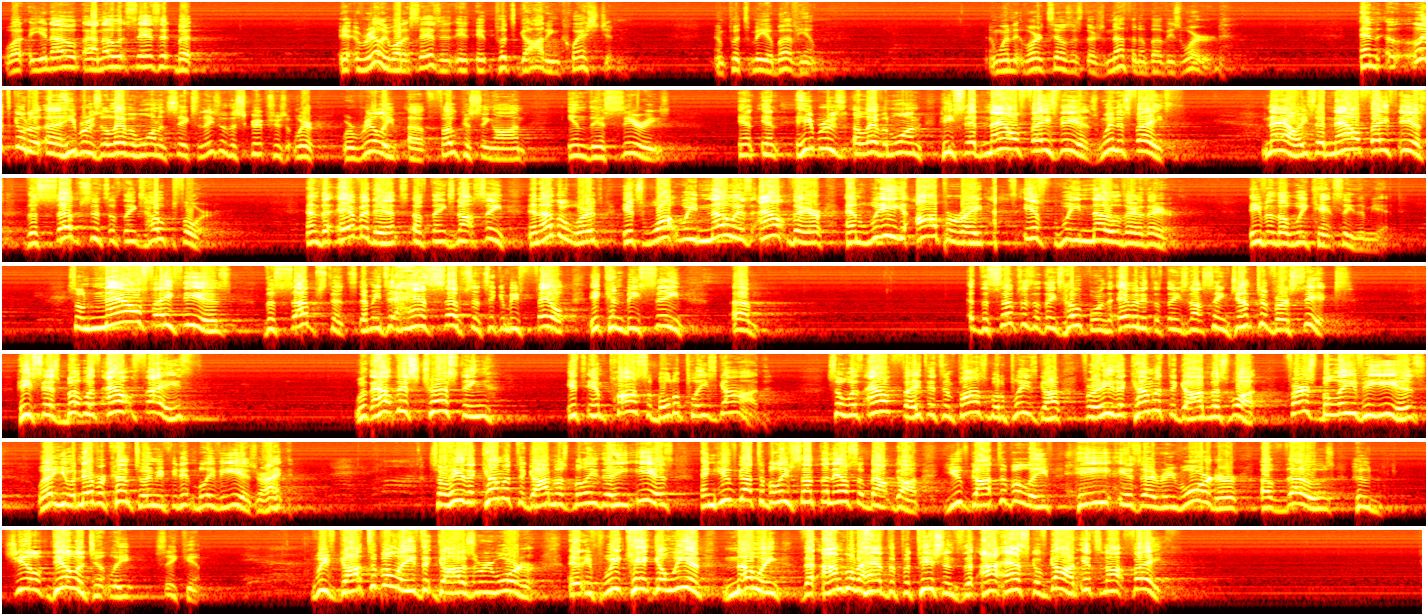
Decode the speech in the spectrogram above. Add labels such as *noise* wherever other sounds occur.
what, you know, I know it says it, but it, really what it says is it, it puts God in question and puts me above him. And when the word tells us there's nothing above his word. And uh, let's go to uh, Hebrews 11, 1 and 6. And these are the scriptures that we're, we're really uh, focusing on in this series. In, in Hebrews 11, 1, he said, Now faith is. When is faith? now. He said, now faith is the substance of things hoped for and the evidence of things not seen. In other words, it's what we know is out there and we operate as if we know they're there, even though we can't see them yet. So now faith is the substance. That means it has substance. It can be felt. It can be seen. Um, the substance of things hoped for and the evidence of things not seen. Jump to verse 6. He says, but without faith, without this trusting, it's impossible to please God. So without faith, it's impossible to please God. For he that cometh to God must what? First believe he is. Well, you would never come to him if you didn't believe he is, right? So he that cometh to God must believe that he is, and you've got to believe something else about God. You've got to believe he is a rewarder of those who diligently seek Him. We've got to believe that God is a rewarder. And if we can't go in knowing that I'm going to have the petitions that I ask of God, it's not faith.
